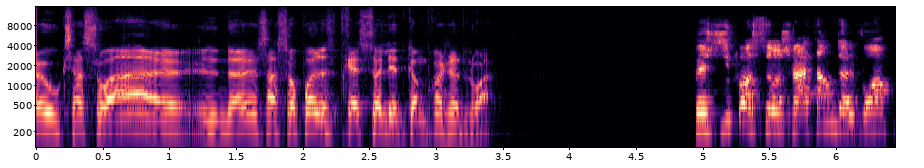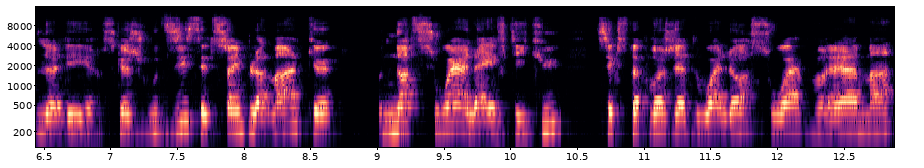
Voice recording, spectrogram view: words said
hein, ou que ça soit, hein, euh, ça soit pas très solide comme projet de loi? Ben, je dis pas ça. Je vais attendre de le voir et de le lire. Ce que je vous dis, c'est tout simplement que notre souhait à la FTQ, c'est que ce projet de loi-là soit vraiment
